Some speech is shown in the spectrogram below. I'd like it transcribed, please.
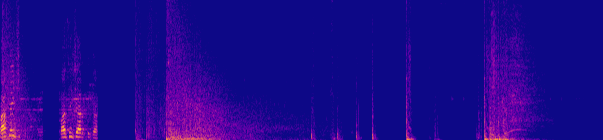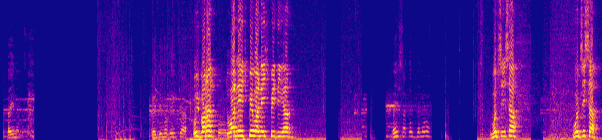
Passage. Passage RP ka. Patay na. Pwede mag-HR. Uy, Barat! 1 HP, 1 HP DR. Eh, shutter dalawa. Woods isa. Woods isa.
